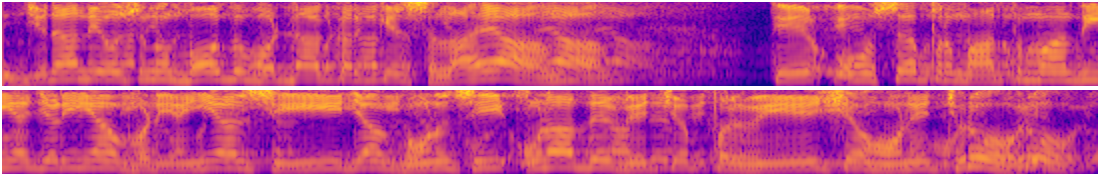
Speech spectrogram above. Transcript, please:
ਜਿਨ੍ਹਾਂ ਨੇ ਉਸ ਨੂੰ ਬਹੁਤ ਵੱਡਾ ਕਰਕੇ ਸਲਾਹਿਆ ਤੇ ਉਸ ਪ੍ਰਮਾਤਮਾ ਦੀਆਂ ਜਿਹੜੀਆਂ ਵਡਿਆਈਆਂ ਸੀ ਜਾਂ ਗੁਣ ਸੀ, ਉਹਨਾਂ ਦੇ ਵਿੱਚ ਪ੍ਰਵੇਸ਼ ਹੋਣੇ ਸ਼ੁਰੂ ਹੋ ਗਏ।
